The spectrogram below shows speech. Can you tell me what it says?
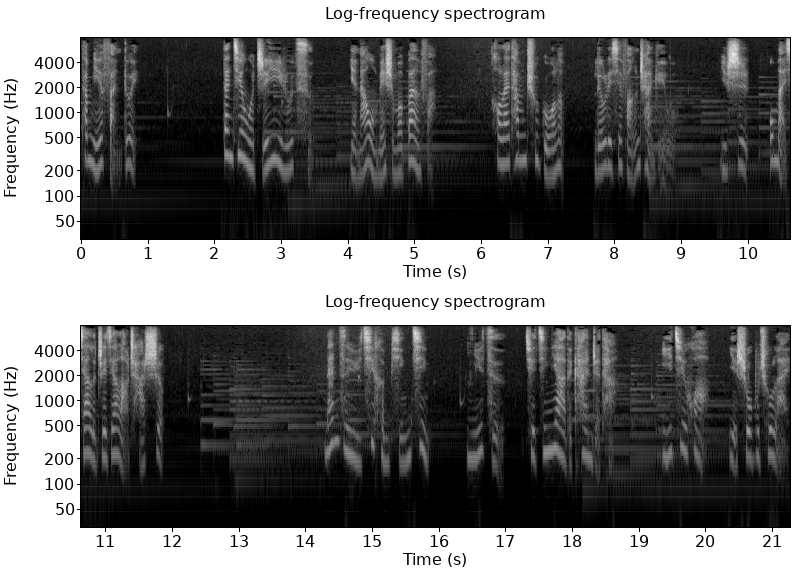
他们也反对，但见我执意如此，也拿我没什么办法。后来他们出国了，留了些房产给我，于是我买下了这家老茶社。男子语气很平静，女子却惊讶地看着他，一句话也说不出来。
